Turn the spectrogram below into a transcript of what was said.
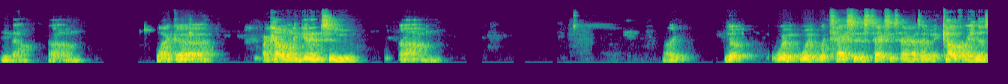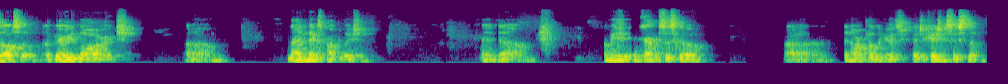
You know, um, like uh, I kind of want to get into um, like you know, with, with, with Texas, Texas has, I mean, California does also a very large um, Latinx population. And um, I mean, in San Francisco, uh, in our public ed- education system,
